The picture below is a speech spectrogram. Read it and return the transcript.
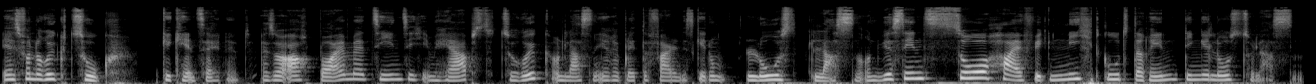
Er ist von Rückzug gekennzeichnet. Also auch Bäume ziehen sich im Herbst zurück und lassen ihre Blätter fallen. Es geht um Loslassen. Und wir sind so häufig nicht gut darin, Dinge loszulassen.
